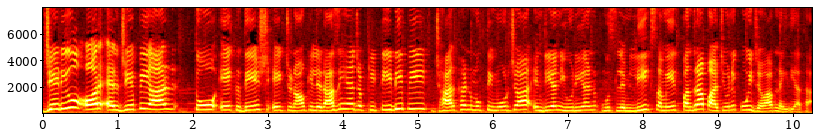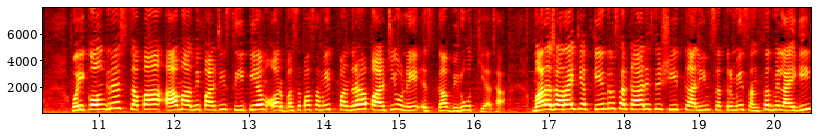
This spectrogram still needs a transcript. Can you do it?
जेडीयू और एलजेपीआर तो एक देश, एक चुनाव के लिए राज़ी हैं, जबकि टीडीपी, झारखंड मुक्ति मोर्चा, इंडियन यूनियन, मुस्लिम लीग समेत पंद्रह पार्टियों ने कोई जवाब नहीं दिया था। वहीं कांग्रेस, सपा, आम आदमी पार्टी, सीपीएम और बसपा समेत पंद्रह पार्टियों ने इसका विरोध किया था। माना जा रहा है कि अब केंद्र सरकार इसे शीतकालीन सत्र में संसद में लाएगी।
